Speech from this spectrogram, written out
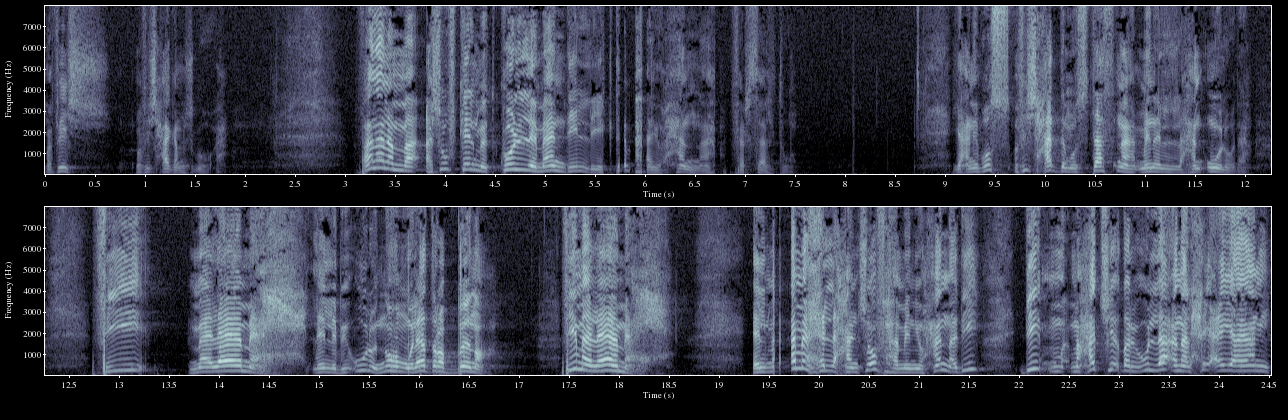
مفيش مفيش حاجة مش جوه. فأنا لما أشوف كلمة كل من دي اللي يكتبها يوحنا في رسالته يعني بص مفيش حد مستثنى من اللي هنقوله ده. في ملامح للي بيقولوا إنهم ولاد ربنا. في ملامح. الملامح اللي هنشوفها من يوحنا دي دي ما حدش يقدر يقول لا أنا الحقيقة يعني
